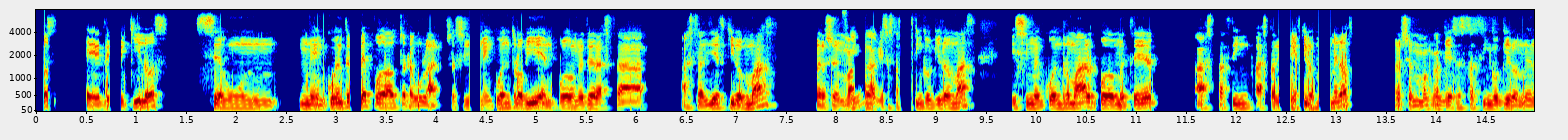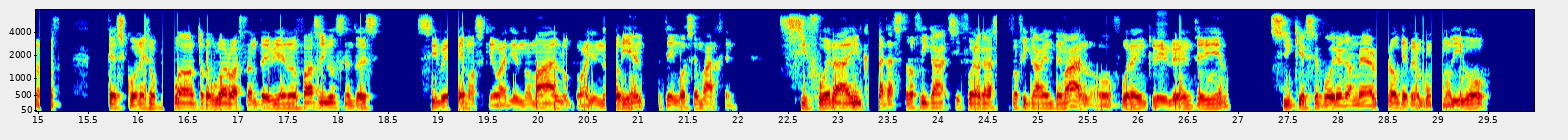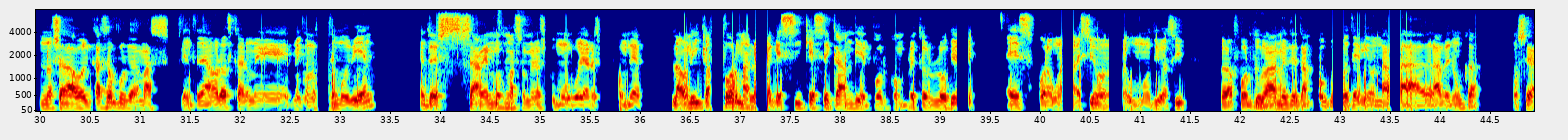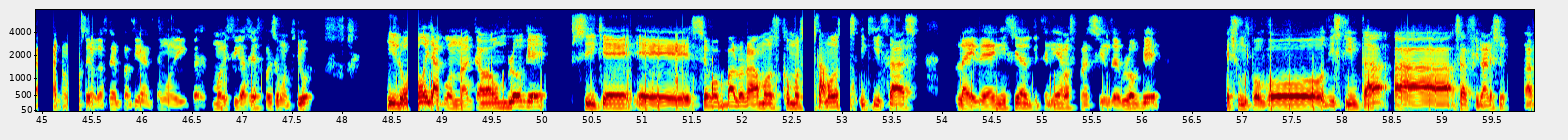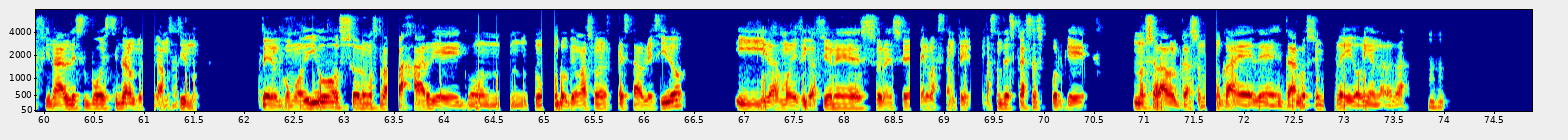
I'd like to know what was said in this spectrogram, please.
de kilos según me encuentre, puedo autorregular. O sea, si me encuentro bien, puedo meter hasta, hasta 10 kilos más, pero se me va que es hasta 5 kilos más. Y si me encuentro mal, puedo meter hasta, 5, hasta 10 kilos menos, pero se me que es hasta 5 kilos menos. Entonces, con eso puedo autorregular bastante bien los básicos. Entonces, si vemos que va yendo mal o que va yendo bien, tengo ese margen. Si fuera ir catastrófica, si fuera catastróficamente mal o fuera increíblemente bien, sí que se podría cambiar el bloque, pero como digo, no se ha dado el caso porque además el entrenador Oscar me, conoce muy bien, entonces sabemos más o menos cómo voy a responder. La única forma en la que sí que se cambie por completo el bloque es por alguna lesión o algún motivo así, pero afortunadamente tampoco he tenido nada grave nunca, o sea, no hemos tenido que hacer prácticamente modificaciones por ese motivo. Y luego ya cuando acaba un bloque, sí que eh, valoramos cómo estamos y quizás la idea inicial que teníamos para el siguiente bloque es un poco distinta a, o sea, al final es, al final es un poco distinta a lo que estamos haciendo. Pero como digo, solemos trabajar eh, con, lo que más o menos preestablecido y las modificaciones suelen ser bastante, bastante escasas porque no se ha dado el caso nunca de, necesitarlo, siempre ha ido bien, la verdad.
